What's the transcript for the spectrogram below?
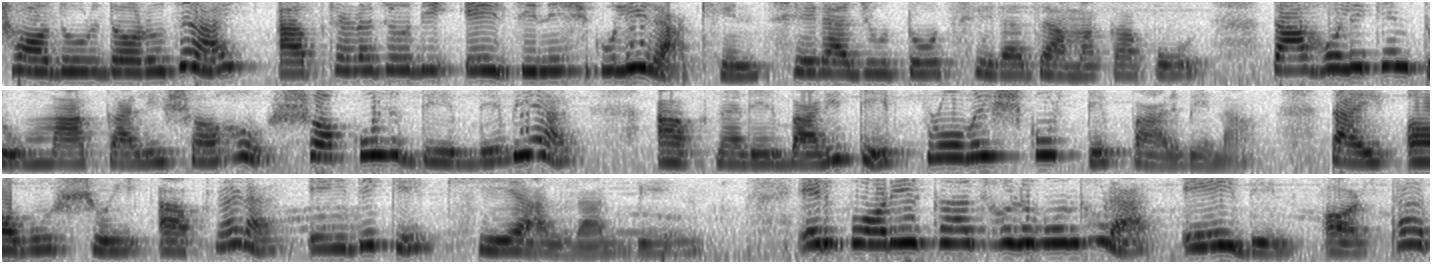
সদর দরজায় আপনারা যদি এই জিনিসগুলি রাখেন, ছেঁড়া জুতো, ছেঁড়া জামা কাপড় তাহলে কিন্তু মা কালী সহ সকল দেবদেবী আর আপনাদের বাড়িতে প্রবেশ করতে পারবে না। তাই অবশ্যই আপনারা এই দিকে খেয়াল রাখবেন। এর পরের কাজ হলো বন্ধুরা, এই দিন, অর্থাৎ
